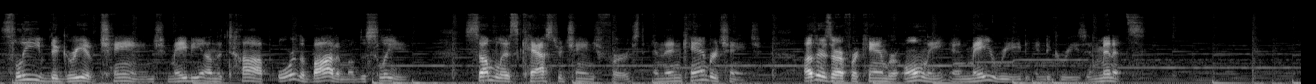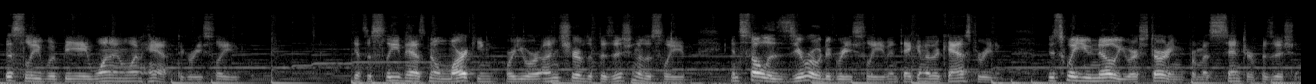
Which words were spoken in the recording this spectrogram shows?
Sleeve degree of change may be on the top or the bottom of the sleeve. Some list caster change first and then camber change. Others are for camber only and may read in degrees and minutes. This sleeve would be a 1 and 1 half degree sleeve. If the sleeve has no marking or you are unsure of the position of the sleeve, install a 0 degree sleeve and take another cast reading. This way you know you are starting from a center position.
